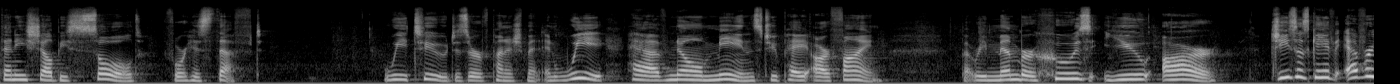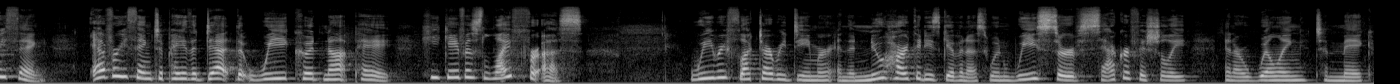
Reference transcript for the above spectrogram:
then he shall be sold for his theft. We too deserve punishment, and we have no means to pay our fine. But remember whose you are. Jesus gave everything everything to pay the debt that we could not pay. He gave his life for us. We reflect our Redeemer and the new heart that he's given us when we serve sacrificially and are willing to make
